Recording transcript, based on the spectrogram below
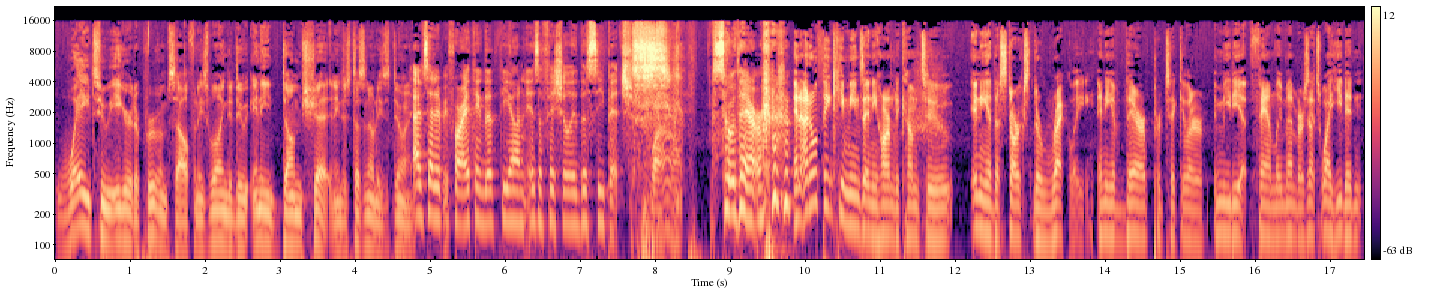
way too eager to prove himself, and he's willing to do any dumb shit, and he just doesn't know what he's doing. I've said it before. I think that Theon is officially the sea bitch. Wow. So there. and I don't think he means any harm to come to any of the Starks directly, any of their particular immediate family members. That's why he didn't,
